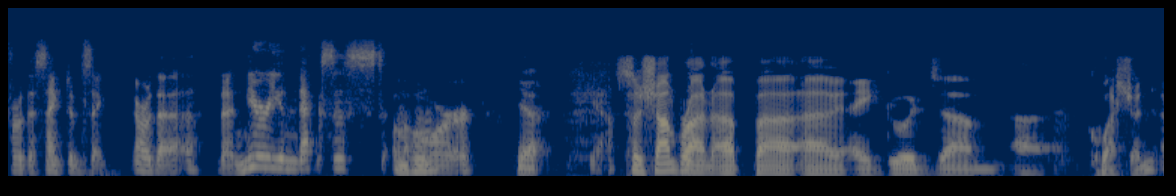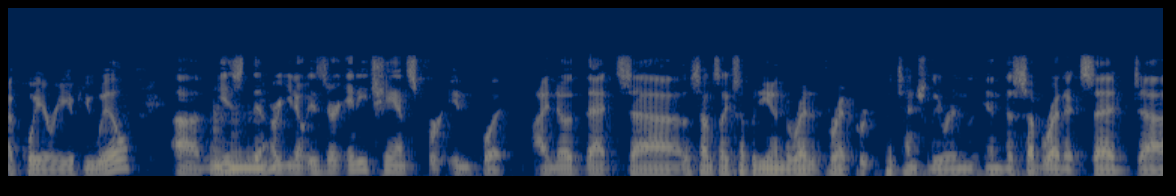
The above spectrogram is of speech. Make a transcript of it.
for the Sanctum Sanct- or the the Nerian Nexus, Mhm. or yeah. Yeah. So Sean brought up uh, a, a good um, uh, question, a query, if you will. Um, Is there, or, you know, is there any chance for input? I know that uh, it sounds like somebody in the Reddit thread potentially, or in in the subreddit, said uh,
